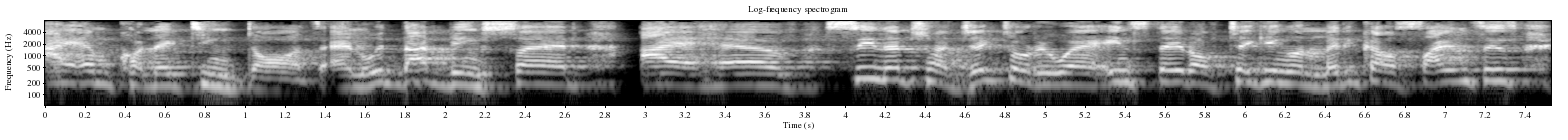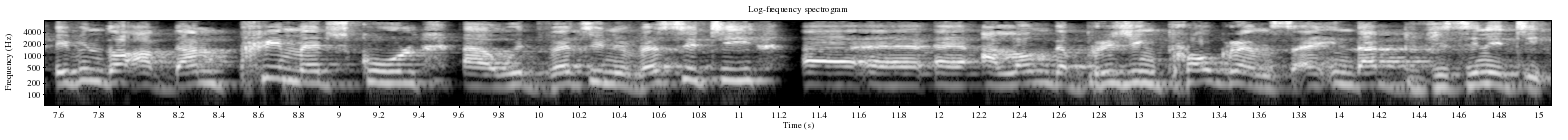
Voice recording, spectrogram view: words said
I am connecting dots. And with that being said, I have seen a trajectory where instead of taking on medical sciences, even though I've done pre-med school uh, with Wits University uh, uh, uh, along the bridging programs uh, in that vicinity,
